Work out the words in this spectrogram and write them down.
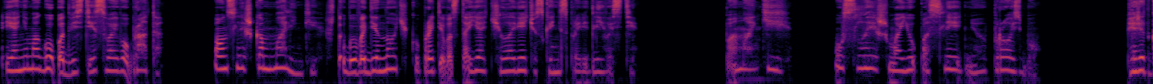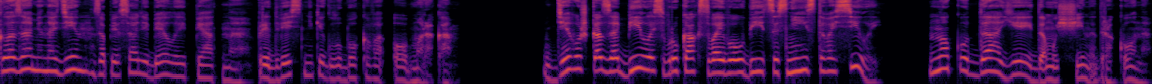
я не могу подвести своего брата. Он слишком маленький, чтобы в одиночку противостоять человеческой несправедливости. Помоги, услышь мою последнюю просьбу». Перед глазами Надин заплясали белые пятна, предвестники глубокого обморока. Девушка забилась в руках своего убийцы с неистовой силой. Но куда ей до мужчины-дракона?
